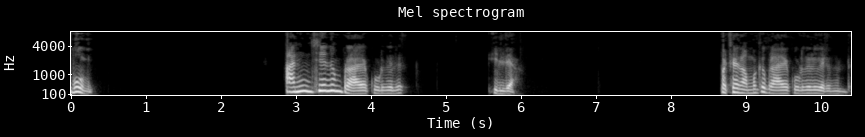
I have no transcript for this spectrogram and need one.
ഭൂമി. അഞ്ചിനും പ്രായ കൂടുതൽ ഇല്ല. പക്ഷെ നമുക്ക് പ്രായ കൂടുതൽ വരുന്നുണ്ട്.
